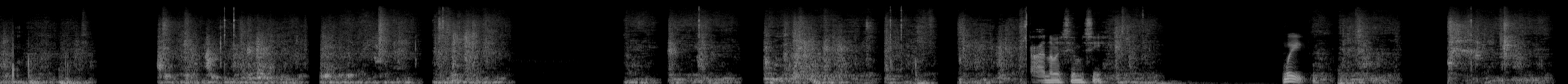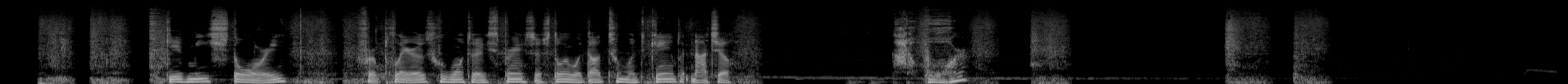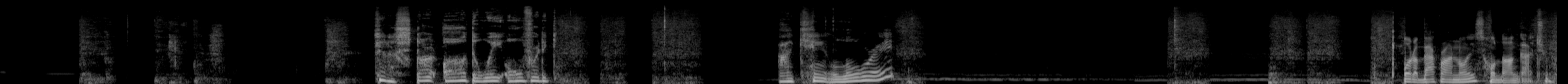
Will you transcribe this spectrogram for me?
Ah, let me see, let me see. Wait. Give me story for players who want to experience the story without too much gameplay. Nacho. God of War? Gotta start all the way over again. I can't lower it? Oh, the background noise? Hold on, got you.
